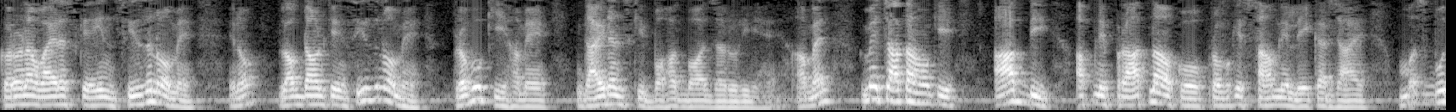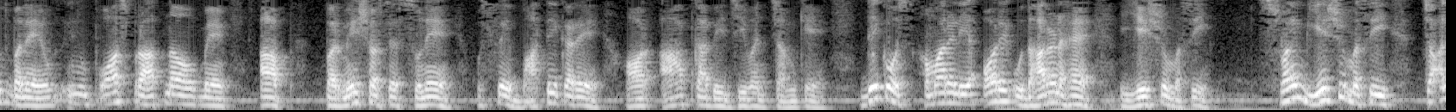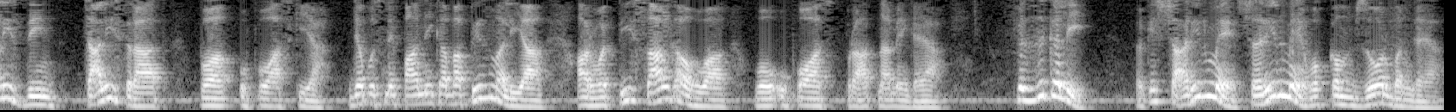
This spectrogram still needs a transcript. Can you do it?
कोरोना वायरस के इन सीजनों में यू नो लॉकडाउन के इन सीजनों में प्रभु की हमें गाइडेंस की बहुत बहुत ज़रूरी है। मैं मैं चाहता हूँ कि आप भी अपने प्रार्थनाओं को प्रभु के सामने लेकर जाए। मज़बूत बने, इन उपवास प्रार्थनाओं में आप परमेश्वर से सुने, उससे बातें करें और आपका भी जीवन चमके। देखो, हमारे लिए और एक उदाहरण है यीशु मसीह। स्वयं यीशु मसीह चालीस दिन, चालीस रात वह उपवास किया। जब उसने पानी का बपतिस्मा लिया और वह तीस साल का हुआ, वो उपवास प्रार्थना में गया। फिजिकली ओके शरीर में शरीर में वो कमज़ोर बन गया।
